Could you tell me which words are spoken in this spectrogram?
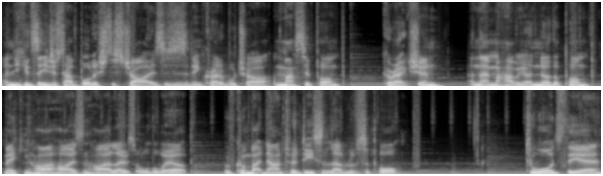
And you can see just how bullish this chart is. This is an incredible chart. A massive pump, correction, and then we're having another pump, making higher highs and higher lows all the way up. We've come back down to a decent level of support. Towards the uh,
